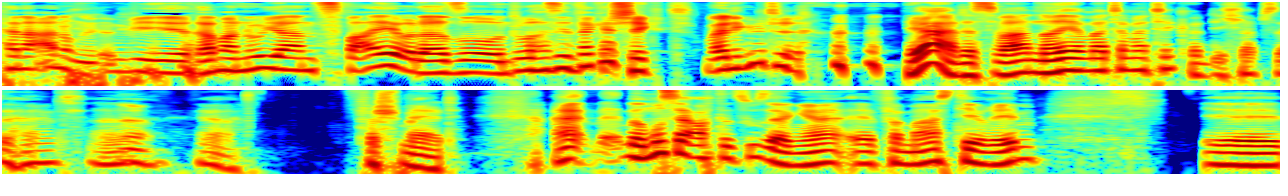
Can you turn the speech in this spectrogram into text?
keine Ahnung, irgendwie Ramanujan 2 oder so und du hast ihn weggeschickt. Meine Güte. ja, das war neue Mathematik und ich habe sie halt äh, ja. ja. verschmäht. Äh, man muss ja auch dazu sagen, ja, äh, Fermats Theorem äh,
